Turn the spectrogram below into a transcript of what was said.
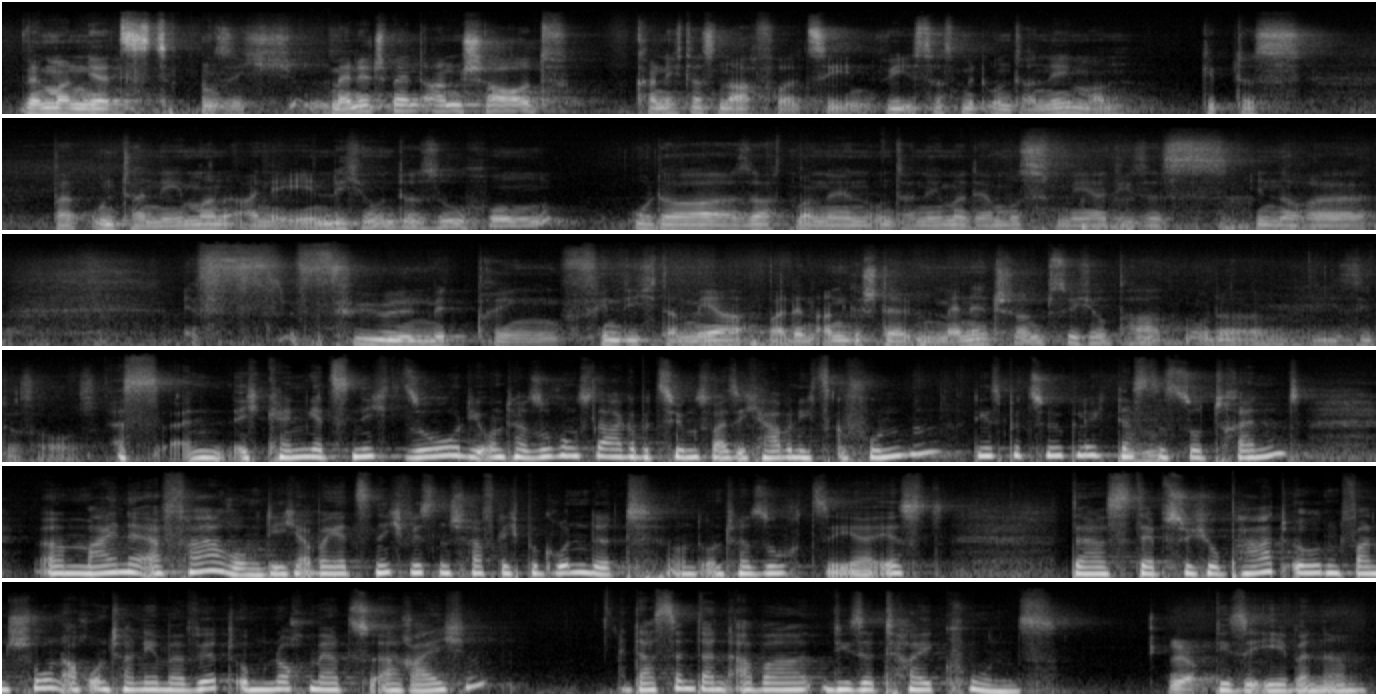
Wenn man jetzt sich Management anschaut, kann ich das nachvollziehen. Wie ist das mit Unternehmern? Gibt es bei Unternehmern eine ähnliche Untersuchung oder sagt man, ein Unternehmer, der muss mehr dieses innere Fühlen mitbringen? Finde ich da mehr bei den angestellten Managern Psychopathen oder wie sieht das aus? Es, ich kenne jetzt nicht so die Untersuchungslage, beziehungsweise ich habe nichts gefunden diesbezüglich, dass mhm. das so trennt. Äh, meine Erfahrung, die ich aber jetzt nicht wissenschaftlich begründet und untersucht sehe, ist, dass der Psychopath irgendwann schon auch Unternehmer wird, um noch mehr zu erreichen. Das sind dann aber diese Tycoons, ja. diese Ebene.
